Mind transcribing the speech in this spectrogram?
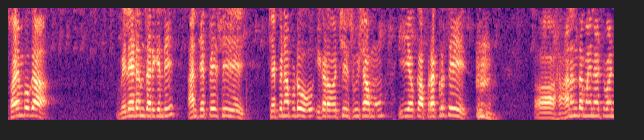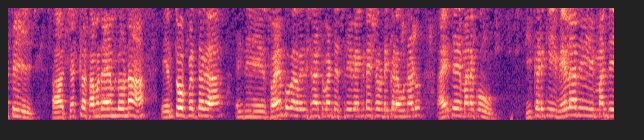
స్వయంభుగా వెళ్ళడం జరిగింది అని చెప్పేసి చెప్పినప్పుడు ఇక్కడ వచ్చి చూశాము. ఈ యొక్క ప్రకృతి ఆనందమైనటువంటి చెట్ల సముదాయంలోన ఎంతో పెద్దగా ఇది స్వయంభుగా వెలిసినటువంటి శ్రీ వెంకటేశ్వరుడు ఇక్కడ ఉన్నాడు. అయితే మనకు ఇక్కడికి వేలాది మంది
